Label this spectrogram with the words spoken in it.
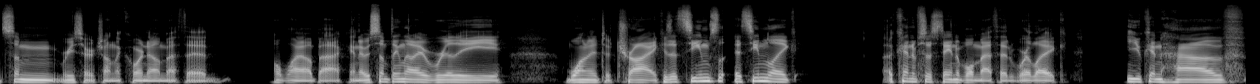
some research on the Cornell method a while back, and it was something that I really wanted to try because it seems it seemed like a kind of sustainable method where like you can have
